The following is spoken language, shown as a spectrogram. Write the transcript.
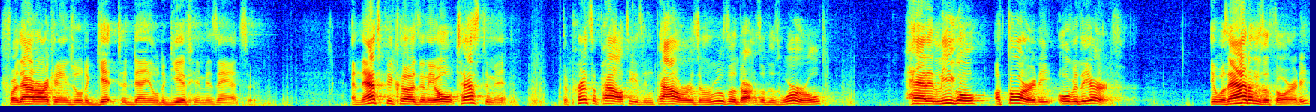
for that archangel to get to Daniel to give him his answer. And that's because in the Old Testament, the principalities and powers and rules of the darkness of this world had a legal authority over the earth. It was Adam's authority.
